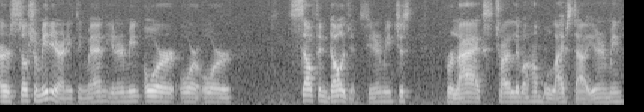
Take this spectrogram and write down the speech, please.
or social media or anything, man. You know what I mean? Or or or self indulgence. You know what I mean? Just relax. Try to live a humble lifestyle. You know what I mean?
